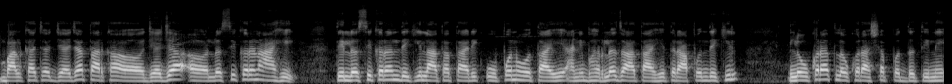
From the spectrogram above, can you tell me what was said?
बालकाच्या ज्या ज्या तारखा ज्या ज्या लसीकरण आहे ते लसीकरण देखील आता तारीख ओपन होत आहे आणि भरलं जात आहे. तर आपण देखील लवकरात लवकर अशा पद्धतीने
